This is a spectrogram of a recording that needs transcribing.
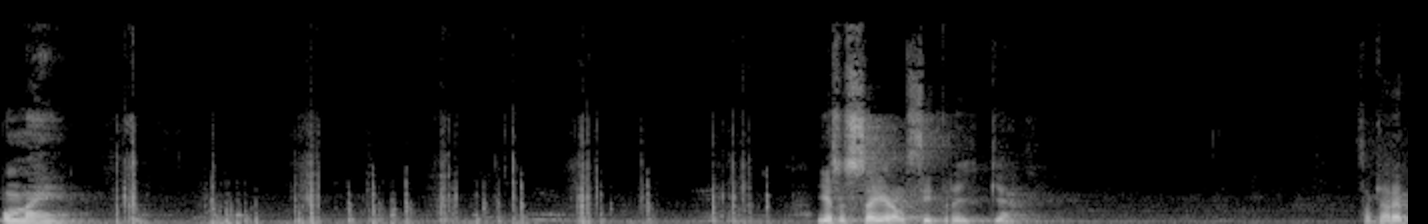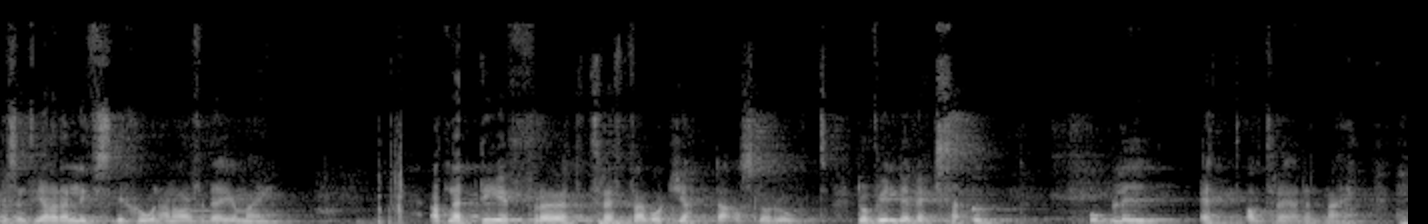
och mig? Jesus säger om sitt rike som kan representera den livsvision han har för dig och mig. Att när det fröet träffar vårt hjärta och slår rot, då vill det växa upp och bli ett av träden. Nej,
